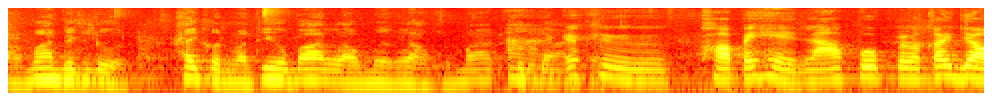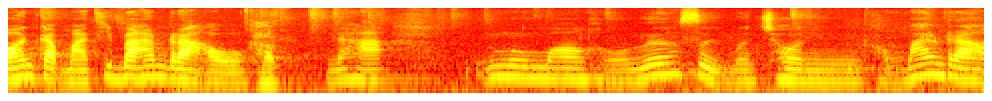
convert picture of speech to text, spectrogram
สามารถดึงดูดให้คนมาเที่ยวบ้านเราเมืองเรามากอ่าขึ้นได้ก็คือพอไปเห็นแล้วปุ๊บแล้วก็ย้อนกลับมาที่บ้านเราครับนะคะมุมมองของเรื่องสื่อมวลชนของบ้านเรา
